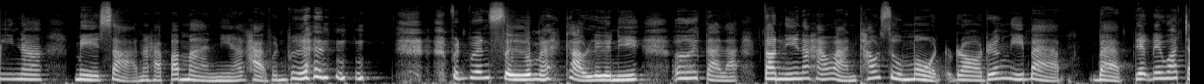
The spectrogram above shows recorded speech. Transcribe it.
มีนาเมษานะคะ ประมาณนี้ค่ะเพื่อนๆ เพื่อนๆซื้อไหมข่าวลือนี้ เอ้ยแต่ละ ตอนนี้นะคะหวานเข้าสู่โหมดรอเรื่องนี้แบบแบบเรียกได้ว่าจ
